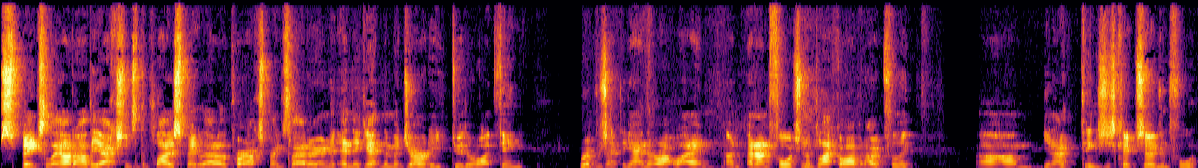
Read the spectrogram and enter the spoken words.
speaks louder. The actions of the players speak louder. The product speaks louder. And, and again, the majority do the right thing, represent the game the right way. And un, an unfortunate black eye, but hopefully, um, you know, things just keep surging forward.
